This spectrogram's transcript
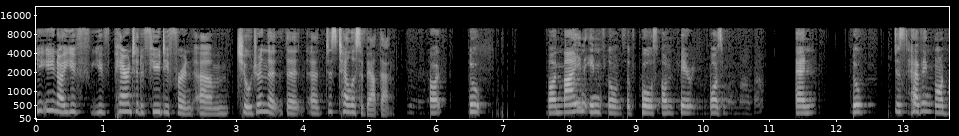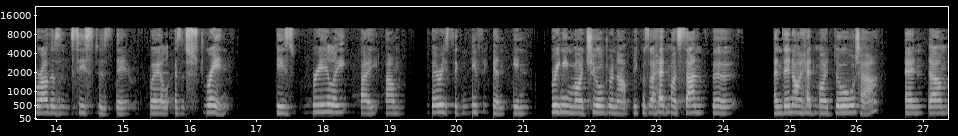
you, you, know you've you've parented a few different um, children. That that uh, just tell us about that. Look, my main influence, of course, on parenting was my mother, and look, just having my brothers and sisters there as well as a strength is really a um, very significant in bringing my children up because I had my son first and then I had my daughter. And, um,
